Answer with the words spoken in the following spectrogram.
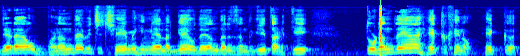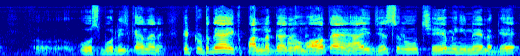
ਜਿਹੜਾ ਉਹ ਬਣਨ ਦੇ ਵਿੱਚ 6 ਮਹੀਨੇ ਲੱਗੇ ਉਹਦੇ ਅੰਦਰ ਜ਼ਿੰਦਗੀ ਧੜਕੀ ਤੁੜਨਦਿਆਂ ਹਿੱਕ ਖਿਨੋ ਹਿੱਕ ਉਸ ਬੋਲੀ ਚ ਕਹਿੰਦੇ ਨੇ ਕਿ ਟੁੱਟਦਿਆਂ ਇੱਕ ਪਲ ਲੱਗਾ ਜਦੋਂ ਮੌਤ ਹੈ ਆਈ ਜਿਸ ਨੂੰ 6 ਮਹੀਨੇ ਲੱਗੇ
